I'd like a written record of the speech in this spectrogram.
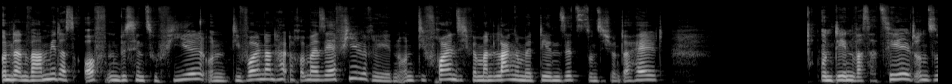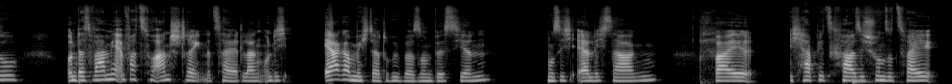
Und dann war mir das oft ein bisschen zu viel und die wollen dann halt auch immer sehr viel reden und die freuen sich, wenn man lange mit denen sitzt und sich unterhält und denen was erzählt und so. Und das war mir einfach zu anstrengend eine Zeit lang und ich ärgere mich darüber so ein bisschen, muss ich ehrlich sagen, weil ich habe jetzt quasi schon so zwei,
